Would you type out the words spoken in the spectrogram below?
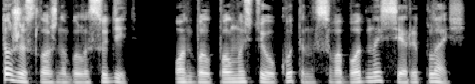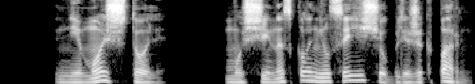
тоже сложно было судить. Он был полностью укутан в свободный серый плащ. «Не мой, что ли?» Мужчина склонился еще ближе к парню.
